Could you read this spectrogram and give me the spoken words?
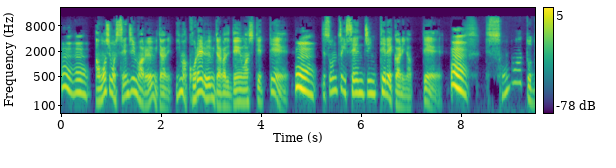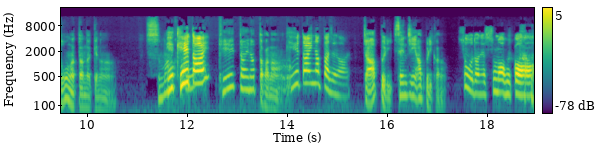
うんうあ、もしもし先人丸？みたいな、今来れる？みたいな感じで電話してて、ん。うん。で、その次先人テレカになって、うん。でその後どうなったんだっけな？スマホ？え、携帯？携帯になったかな？携帯になったんじゃない？じゃあアプリ？先人アプリかな？そうだね、スマホか。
